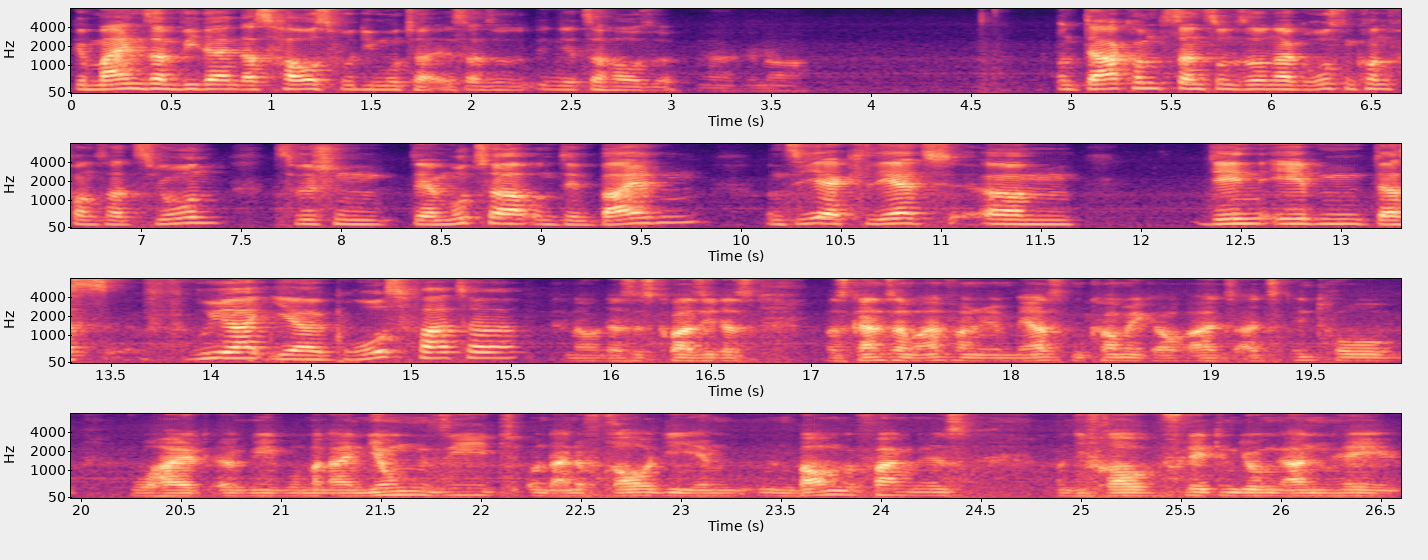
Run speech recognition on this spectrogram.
gemeinsam wieder in das Haus, wo die Mutter ist, also in ihr Zuhause. ja, genau. Und da kommt es dann zu so einer großen Konfrontation zwischen der Mutter und den beiden. Und sie erklärt ähm, denen eben, dass früher ihr Großvater, Genau, das ist quasi das, was ganz am Anfang im ersten Comic auch als, als Intro, wo halt irgendwie, wo man einen Jungen sieht und eine Frau, die im, im Baum gefangen ist und die Frau fleht den Jungen an, hey,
